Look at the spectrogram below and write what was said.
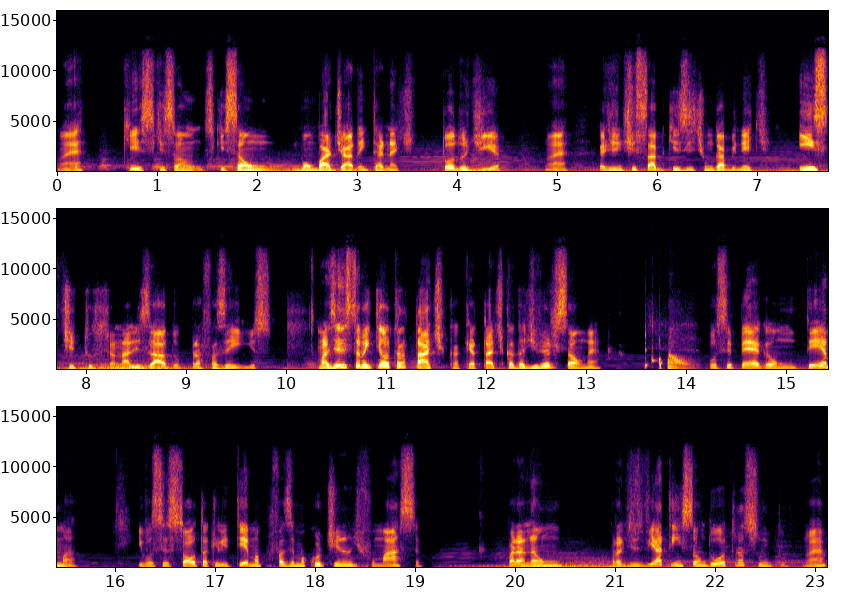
não é? Que, que são que são bombardeadas na internet todo dia, não é? A gente sabe que existe um gabinete institucionalizado para fazer isso. Mas eles também têm outra tática, que é a tática da diversão, né? Você pega um tema e você solta aquele tema para fazer uma cortina de fumaça para não para desviar a atenção do outro assunto, não é?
